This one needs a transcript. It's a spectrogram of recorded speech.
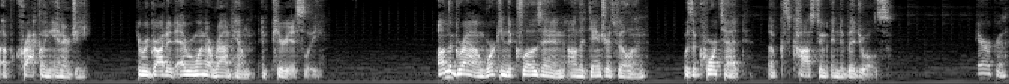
of crackling energy, he regarded everyone around him imperiously. On the ground, working to close in on the dangerous villain, was a quartet of costume individuals. Erica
